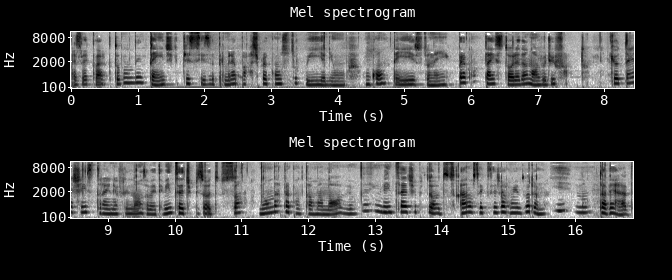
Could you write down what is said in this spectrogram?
Mas é claro que todo mundo entende que precisa da primeira parte para construir ali um, um contexto, né? Para contar a história da novel de fato. Que eu até achei estranho, né? Eu falei, nossa, vai ter 27 episódios só. Não dá para contar uma novel em 27 episódios, a não ser que seja ruim o dorama. E não tava errada.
